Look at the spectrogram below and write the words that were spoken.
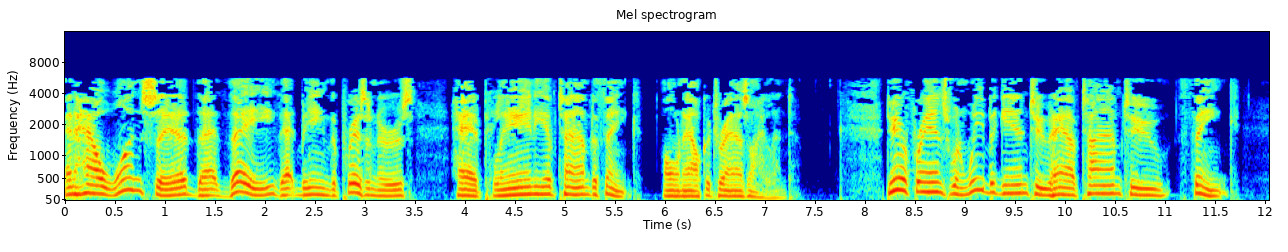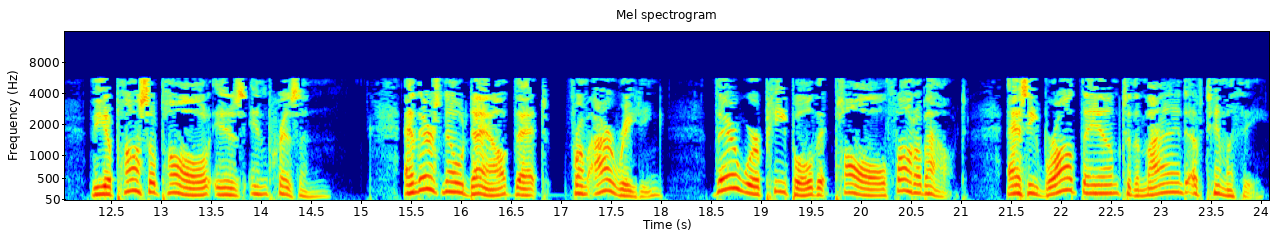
and how one said that they, that being the prisoners, had plenty of time to think on Alcatraz Island. Dear friends, when we begin to have time to think, the Apostle Paul is in prison. And there's no doubt that from our reading, there were people that Paul thought about as he brought them to the mind of Timothy.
